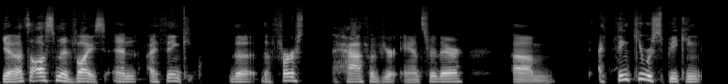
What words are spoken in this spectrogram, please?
Yeah, that's awesome advice. And I think the the first half of your answer there, um, I think you were speaking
